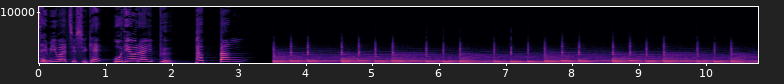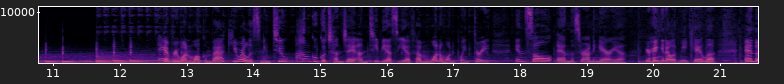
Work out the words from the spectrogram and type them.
재미와 지식의 오디오 라이프 팝빵 Hey everyone, welcome back. You are listening to 한국어 천재 on TBS EFM 101.3 in Seoul and the surrounding area. You're hanging out with me, Kayla, and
